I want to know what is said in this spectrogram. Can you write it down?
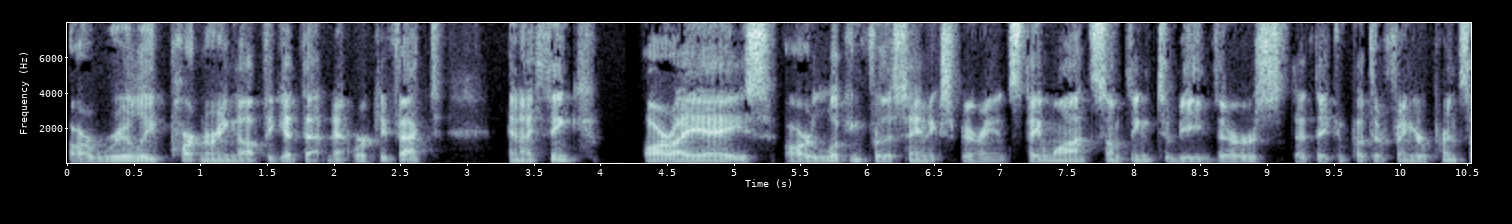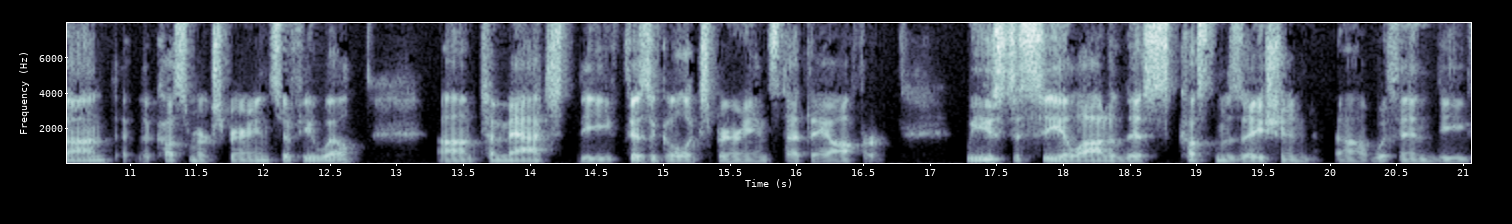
are really partnering up to get that network effect, and I think RIAs are looking for the same experience. They want something to be theirs that they can put their fingerprints on, the customer experience, if you will um, to match the physical experience that they offer. We used to see a lot of this customization uh, within the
